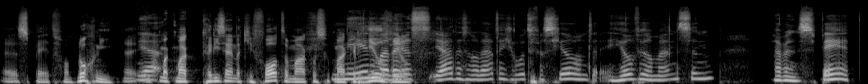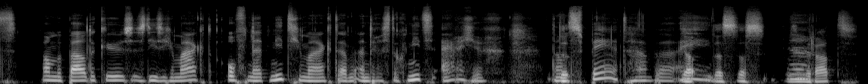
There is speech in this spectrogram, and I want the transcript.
eh, spijt van. Nog niet. Hè. Ja. Ik, maar, maar ik kan niet zeggen dat je fouten maakt, zo. ik maak er nee, heel maar veel. Er is, ja, dat is inderdaad een groot verschil. Want heel veel mensen hebben spijt van bepaalde keuzes die ze gemaakt of net niet gemaakt hebben. En er is toch niets erger dan Dat- spijt hebben. Ja, dat is, dat is, dat is inderdaad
